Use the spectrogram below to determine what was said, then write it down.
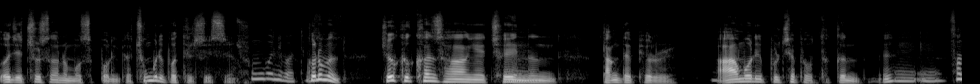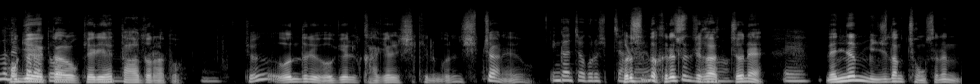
어제 출석하는 모습 보니까 충분히 버틸 수 있어요. 충분히 버텨. 그러면 저 극한 상황에 처해 네. 있는 당 대표를 아무리 불체포 특권 예? 예, 예. 선언했더라도 포기했다고 결의했다 하더라도 음. 저 언들이 의결 가결시키는 거는 쉽지 않아요. 인간적으로 쉽지 않아요. 그렇습니다. 그래서 제가 아. 전에 예. 내년 민주당 총선은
